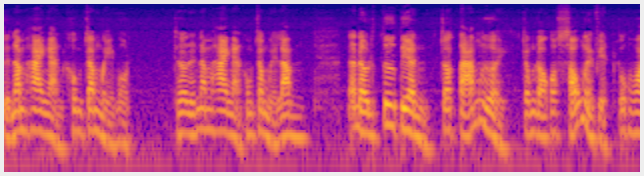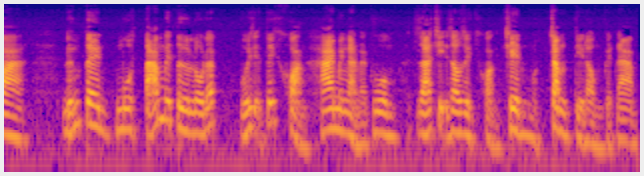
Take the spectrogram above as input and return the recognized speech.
từ năm 2011 cho đến năm 2015 đã đầu tư tiền cho 8 người, trong đó có 6 người Việt gốc Hoa, đứng tên mua 84 lô đất với diện tích khoảng 20.000 m2, giá trị giao dịch khoảng trên 100 tỷ đồng Việt Nam.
